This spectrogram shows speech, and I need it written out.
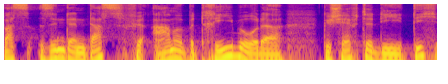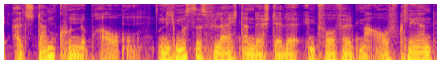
Was sind denn das für arme Betriebe oder Geschäfte, die dich als Stammkunde brauchen? Und ich muss das vielleicht an der Stelle im Vorfeld mal aufklären.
